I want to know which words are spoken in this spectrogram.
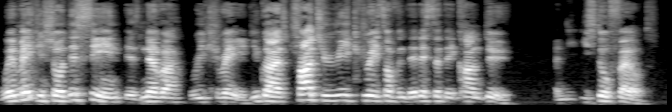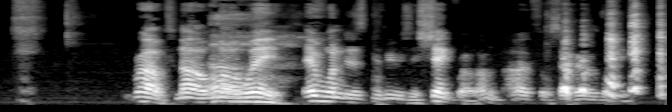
we're making sure this scene is never recreated. You guys tried to recreate something that they said they can't do, and you still failed. Bro, no, no Oh. way. Everyone in this, this movie is a shag, bro. I'm, I feel sorry for everybody.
